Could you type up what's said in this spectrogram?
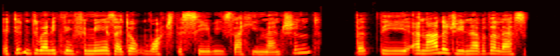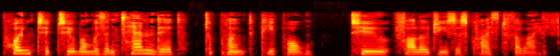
It didn't do anything for me as I don't watch the series that he mentioned, but the analogy nevertheless pointed to and was intended to point people to follow Jesus Christ for life.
